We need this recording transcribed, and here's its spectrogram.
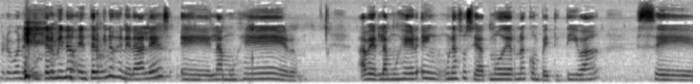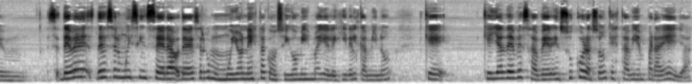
Pero bueno, en términos, en términos generales, eh, la mujer, a ver, la mujer en una sociedad moderna, competitiva, se debe, debe ser muy sincera, debe ser como muy honesta consigo misma y elegir el camino que, que ella debe saber en su corazón que está bien para ella.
